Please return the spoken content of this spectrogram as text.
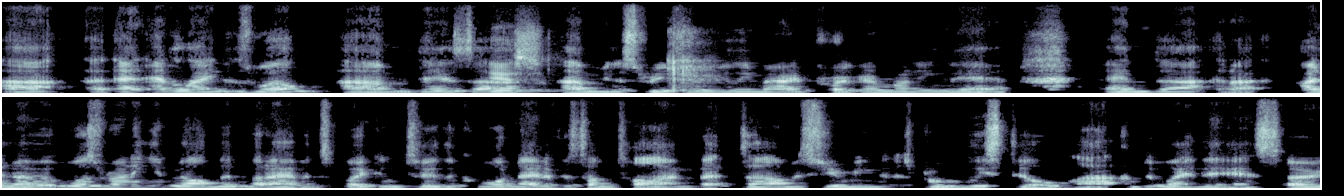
uh, at Adelaide as well. Um, there's a, yes. a, Ministry the Newly Married program running there, and uh, and I, I, know it was running in Melbourne, but I haven't spoken to the coordinator for some time. But uh, I'm assuming that it's probably still uh, underway there. So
